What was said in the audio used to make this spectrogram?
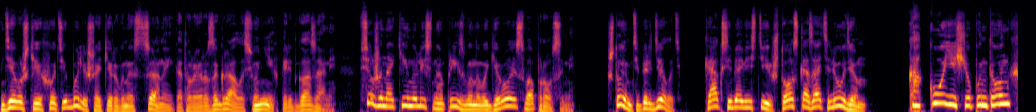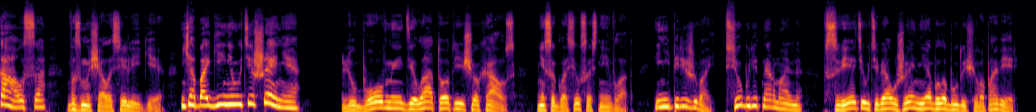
Девушки, хоть и были шокированы сценой, которая разыгралась у них перед глазами, все же накинулись на призванного героя с вопросами. Что им теперь делать? Как себя вести? Что сказать людям? «Какой еще пантеон хаоса?» — возмущалась Элигия. «Я богиня утешения». «Любовные дела тот еще хаос», — не согласился с ней Влад. «И не переживай, все будет нормально. В свете у тебя уже не было будущего, поверь.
